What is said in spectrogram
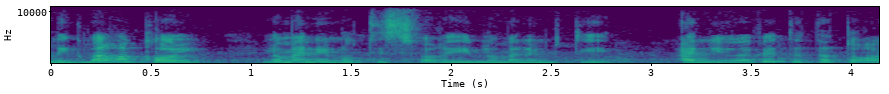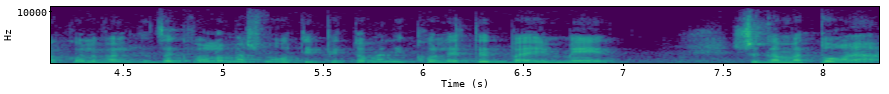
נגמר הכל. לא מעניין אותי ספרים, לא מעניין אותי... אני אוהבת את התורה הכל, אבל זה כבר לא משמעותי. פתאום אני קולטת באמת, שגם התורה,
